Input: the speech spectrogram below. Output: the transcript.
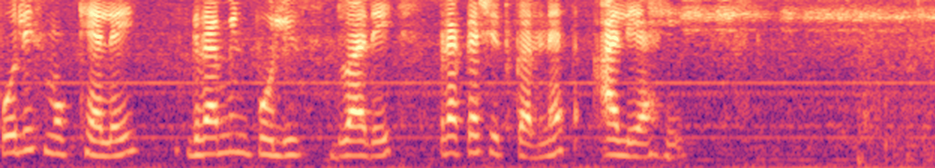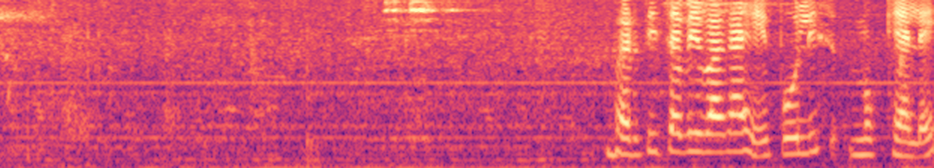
पोलीस मुख्यालय ग्रामीण पोलीसद्वारे प्रकाशित करण्यात आली आहे. भरतीचा विभाग आहे. पोलीस मुख्यालय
